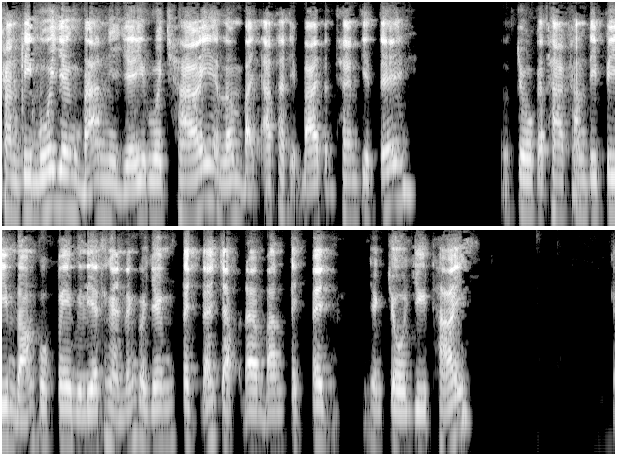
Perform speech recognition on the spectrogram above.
ខណ្ឌទី1យើងបាននិយាយរួចហើយឥឡូវមិនបាច់អត្ថាធិប្បាយបន្ថែមទៀតទេចូលកថាខណ្ឌទី2ម្ដងពោះពេលវេលាថ្ងៃហ្នឹងក៏យើងតិចដែរចាប់ដើមបានតិចពេកយើងចូលយឺតហើយក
